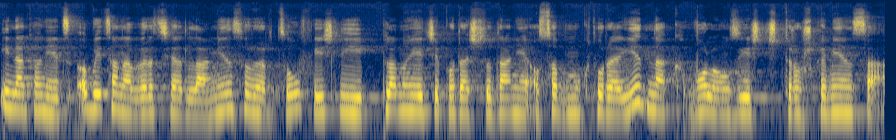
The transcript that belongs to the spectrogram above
I na koniec obiecana wersja dla mięsożerców. Jeśli planujecie podać to danie osobom, które jednak wolą zjeść troszkę mięsa,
